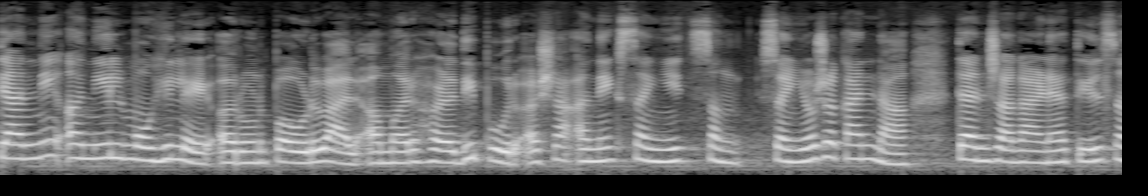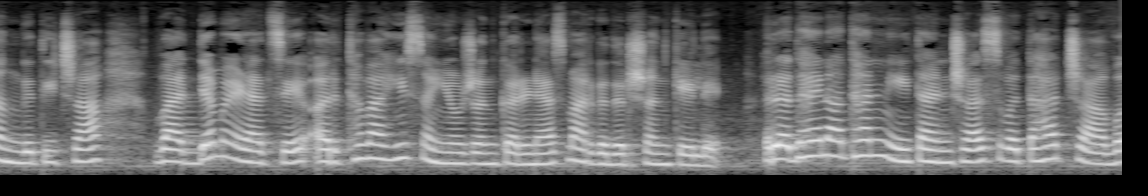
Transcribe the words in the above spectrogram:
त्यांनी अनिल मोहिले अरुण पौडवाल अमर हळदीपूर अशा अनेक संगीत सं संयोजकांना त्यांच्या गाण्यातील संगतीच्या वाद्यमेळ्याचे अर्थवाही संयोजन करण्यास मार्गदर्शन केले. हृदयनाथांनी त्यांच्या स्वतःच्या व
